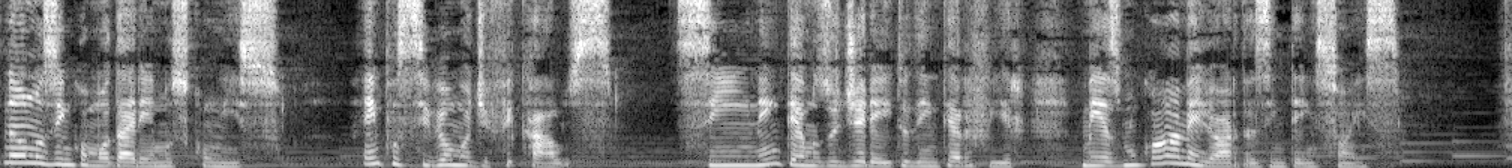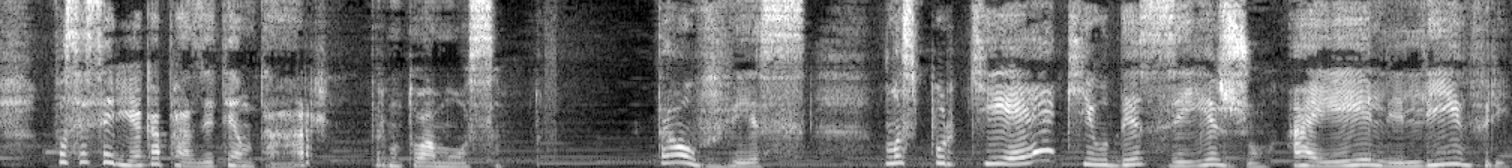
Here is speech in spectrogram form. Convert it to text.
Não nos incomodaremos com isso. É impossível modificá-los. Sim, nem temos o direito de intervir, mesmo com a melhor das intenções. Você seria capaz de tentar? perguntou a moça. Talvez, mas por que é que o desejo a ele livre,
